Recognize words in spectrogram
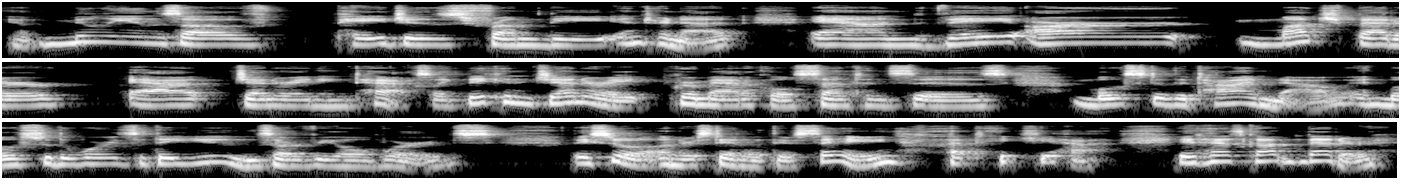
you know, millions of pages from the internet and they are much better at generating text. Like they can generate grammatical sentences most of the time now, and most of the words that they use are real words. They still don't understand what they're saying, but yeah, it has gotten better.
